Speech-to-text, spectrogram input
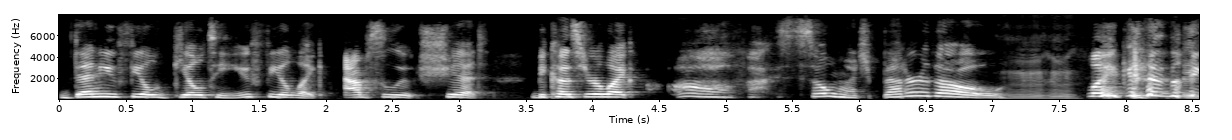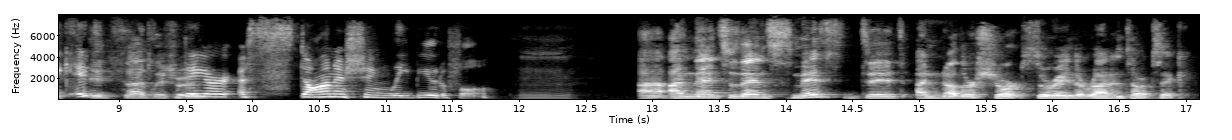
then you feel guilty. You feel like absolute shit because you're like, oh, fuck, so much better though. hmm Like, like it's, it's, it's sadly true. they are astonishingly beautiful. Uh, and then so then Smith did another short story that ran in Toxic,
